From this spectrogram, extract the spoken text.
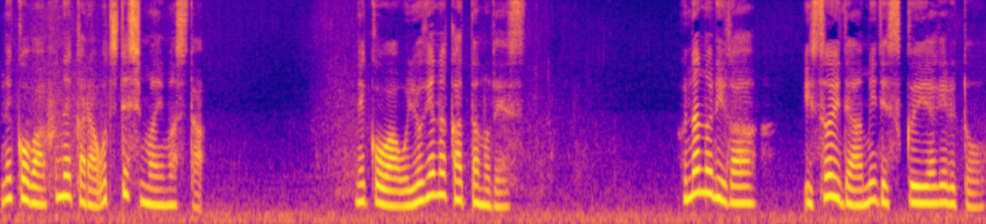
猫は船から落ちてしまいました。猫は泳げなかったのです。船乗りが急いで網ですくい上げると、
